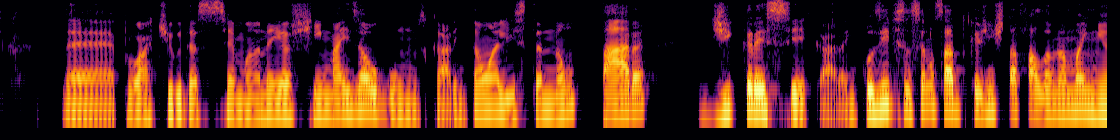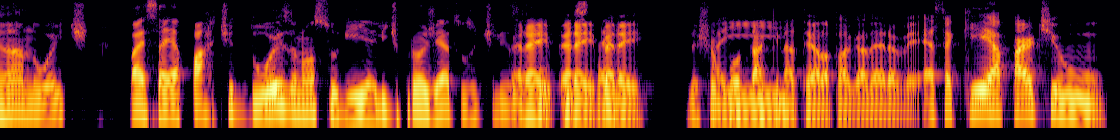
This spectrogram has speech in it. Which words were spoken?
é, pro artigo dessa semana e achei mais alguns, cara. Então a lista não para de crescer, cara. Inclusive, se você não sabe do que a gente tá falando, amanhã à noite vai sair a parte 2 do nosso guia ali de projetos utilizando. Peraí, peraí, peraí. Deixa eu aí... botar aqui na tela para a galera ver. Essa aqui é a parte 1. Um.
